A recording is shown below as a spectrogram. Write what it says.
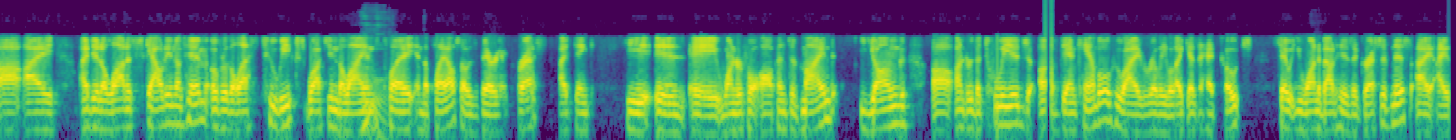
Uh, I I did a lot of scouting of him over the last two weeks, watching the Lions Ooh. play in the playoffs. I was very impressed. I think he is a wonderful offensive mind, young, uh, under the tutelage of Dan Campbell, who I really like as a head coach. Say what you want about his aggressiveness. I, I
